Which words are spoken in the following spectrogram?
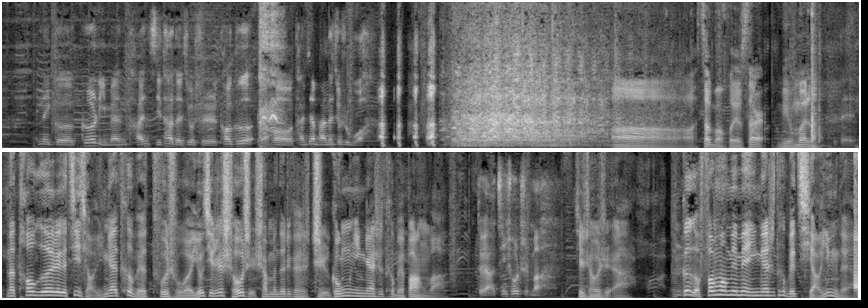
那个歌里面弹吉他的就是涛哥，然后弹键盘的就是我。哦，这么回事儿，明白了。对，那涛哥这个技巧应该特别突出啊，尤其是手指上面的这个指功应该是特别棒吧？对啊，金手指嘛。金手指啊，嗯各个方方面面应该是特别强硬的呀。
